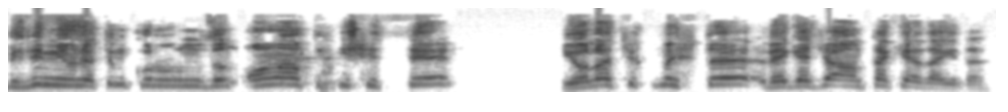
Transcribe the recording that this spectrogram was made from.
bizim yönetim kurulumuzun 16 kişisi yola çıkmıştı ve gece Antakya'daydı.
